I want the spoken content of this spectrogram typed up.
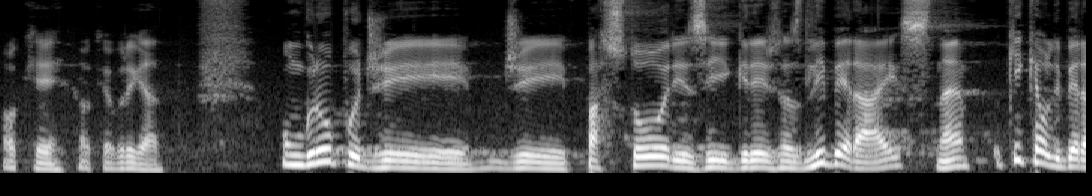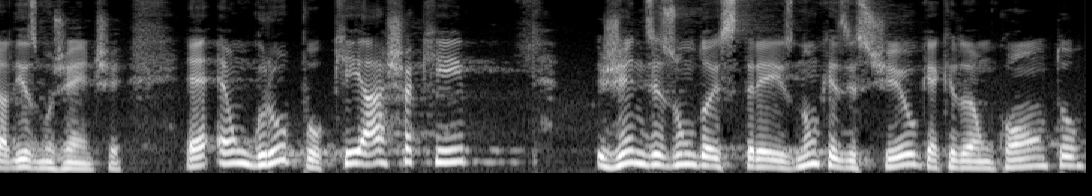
Ok, ok, obrigado. Um grupo de, de pastores e igrejas liberais, né? O que, é o liberalismo, gente? É, é um grupo que acha que Gênesis 1, 2, 3 nunca existiu, que aquilo é um conto,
